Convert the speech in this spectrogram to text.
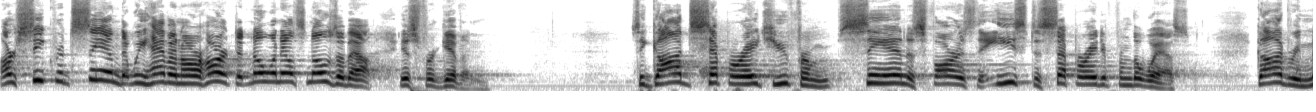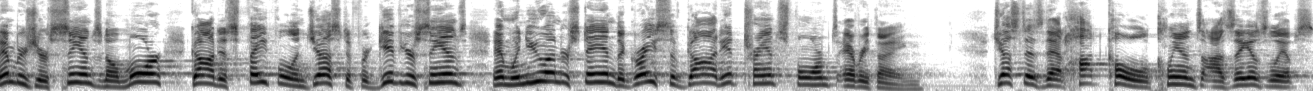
Our secret sin that we have in our heart that no one else knows about is forgiven. See, God separates you from sin as far as the east is separated from the west. God remembers your sins no more. God is faithful and just to forgive your sins. And when you understand the grace of God, it transforms everything. Just as that hot coal cleansed Isaiah's lips,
